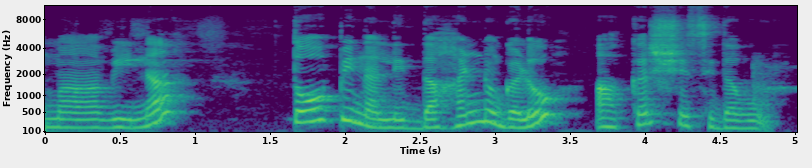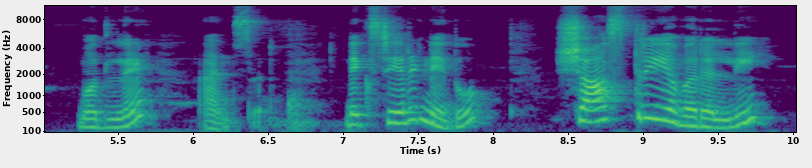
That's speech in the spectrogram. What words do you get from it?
ಮಾವಿನ ತೋಪಿನಲ್ಲಿದ್ದ ಹಣ್ಣುಗಳು ಆಕರ್ಷಿಸಿದವು. ಮೊದಲನೇ ಆನ್ಸರ್. ನೆಕ್ಸ್ಟ್ ಎರಡನೇದು, ಶಾಸ್ತ್ರಿಯವರಲ್ಲಿ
